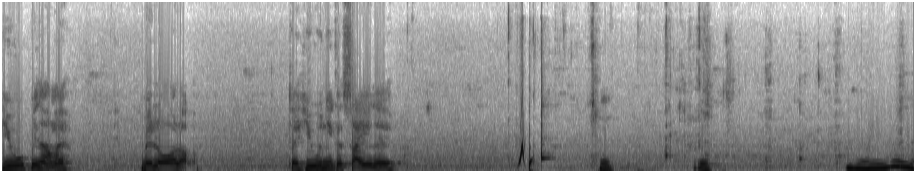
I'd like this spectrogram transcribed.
หิวพี่น้องเลยไม่รอหรอกแต่หิวนี่ก็ใส่เลย อืมอืมอืม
